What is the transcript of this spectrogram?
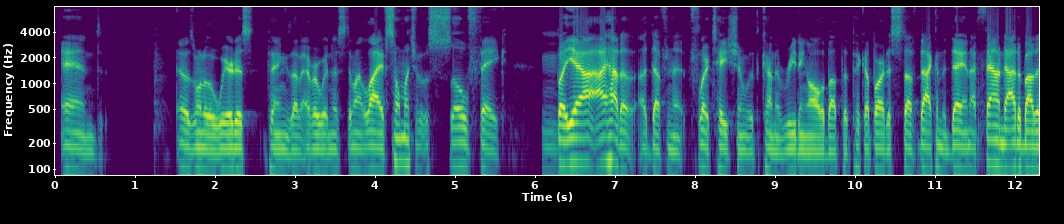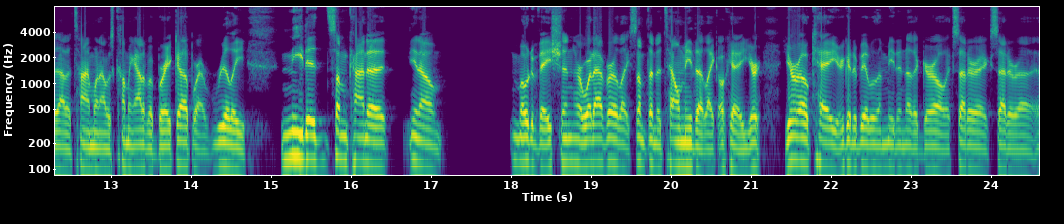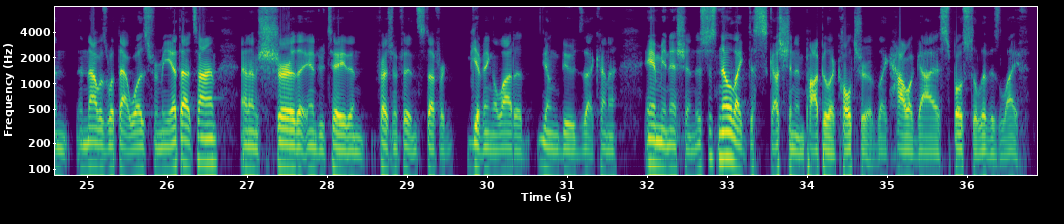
and it was one of the weirdest things I've ever witnessed in my life. So much of it was so fake. Mm. But yeah, I had a, a definite flirtation with kind of reading all about the pickup artist stuff back in the day, and I found out about it at a time when I was coming out of a breakup where I really needed some kind of you know motivation or whatever like something to tell me that like okay you're you're okay you're to be able to meet another girl et cetera et cetera and and that was what that was for me at that time and i'm sure that andrew tate and fresh and fit and stuff are giving a lot of young dudes that kind of ammunition. There's just no like discussion in popular culture of like how a guy is supposed to live his life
